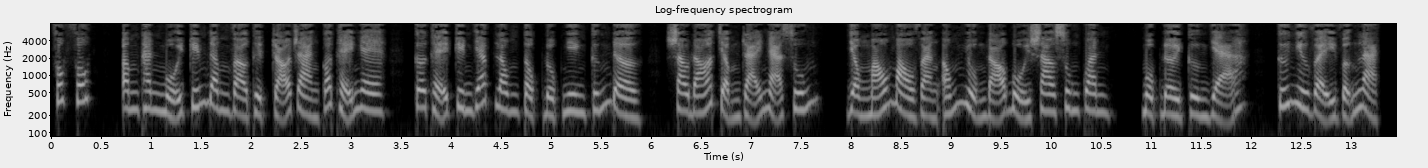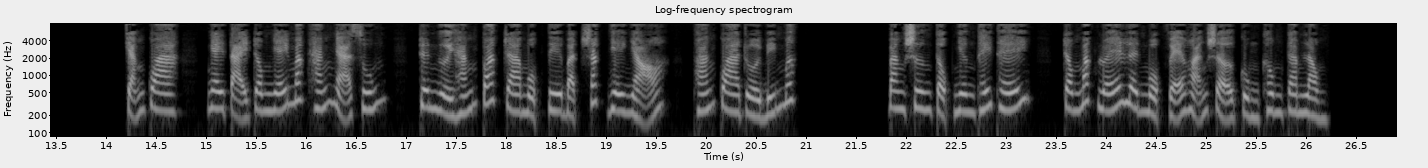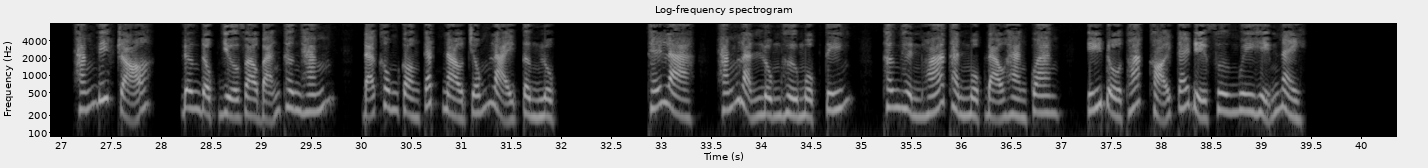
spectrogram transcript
Phốc phốc, âm thanh mũi kiếm đâm vào thịt rõ ràng có thể nghe, cơ thể kim giáp long tộc đột nhiên cứng đờ, sau đó chậm rãi ngã xuống, dòng máu màu vàng ống nhuộm đỏ bụi sao xung quanh, một đời cường giả, cứ như vậy vẫn lạc. Chẳng qua, ngay tại trong nháy mắt hắn ngã xuống, trên người hắn toát ra một tia bạch sắc dây nhỏ, thoáng qua rồi biến mất. Băng sương tộc nhân thấy thế, trong mắt lóe lên một vẻ hoảng sợ cùng không cam lòng. Hắn biết rõ, đơn độc dựa vào bản thân hắn, đã không còn cách nào chống lại tần lục. Thế là, hắn lạnh lùng hừ một tiếng, thân hình hóa thành một đạo hàng quang, ý đồ thoát khỏi cái địa phương nguy hiểm này.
